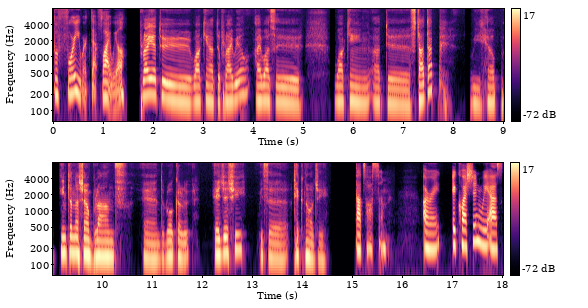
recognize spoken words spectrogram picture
before you worked at Flywheel? Prior to working at the Flywheel, I was uh, working at the startup. We help international brands and local agency with uh, technology. That's awesome. All right. A question we ask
